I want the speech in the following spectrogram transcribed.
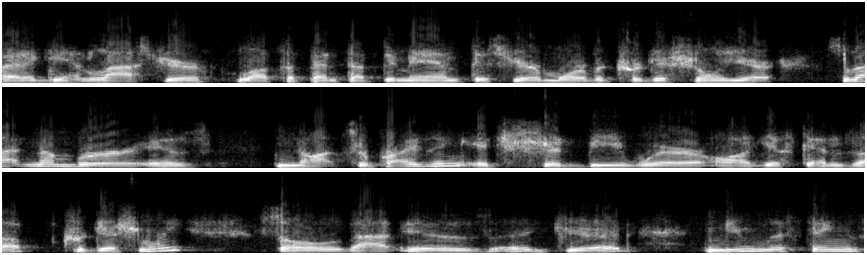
But again, last year, lots of pent up demand. This year, more of a traditional year. So that number is not surprising. It should be where August ends up traditionally. So that is uh, good. New listings,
